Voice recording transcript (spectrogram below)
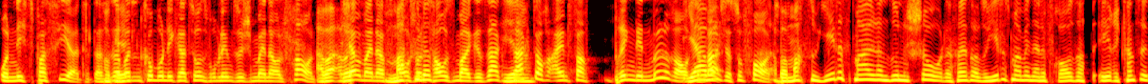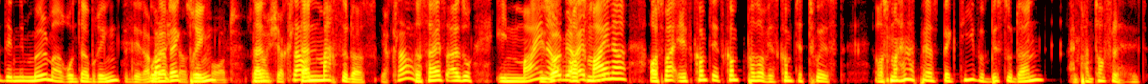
Und nichts passiert. Das ist Okay. aber ein Kommunikationsproblem zwischen Männern und Frauen. Aber- ich aber habe meiner Frau schon tausendmal gesagt, Ja. sag doch einfach, bring den Müll raus, Ja, dann mache ich das sofort. Aber machst du jedes Mal dann so eine Show? Das heißt also, jedes Mal, wenn deine Frau sagt, Erik, kannst du den Müll mal runterbringen Nee, oder ich das wegbringen, sofort. Dann dann, ich, ja, klar. dann machst du das. ja klar. Das heißt also, in meiner, aus meiner, aus meiner, jetzt kommt, jetzt kommt, pass auf, jetzt kommt der Twist. Aus meiner Perspektive bist du dann ein Pantoffelheld.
